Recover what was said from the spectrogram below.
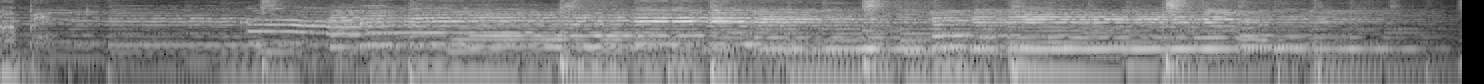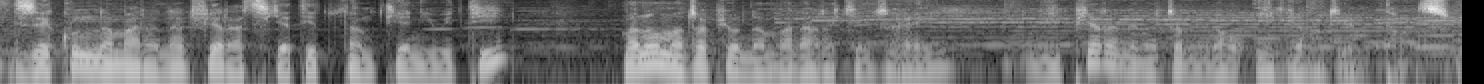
Amen. Dia izay koa ny namarana ny fiarahantsika teto tamin'ity anio ity. Manao mandra-pihaonana manaraka indray ny mpiara-mianatra aminao Elion Andriamitansoa.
